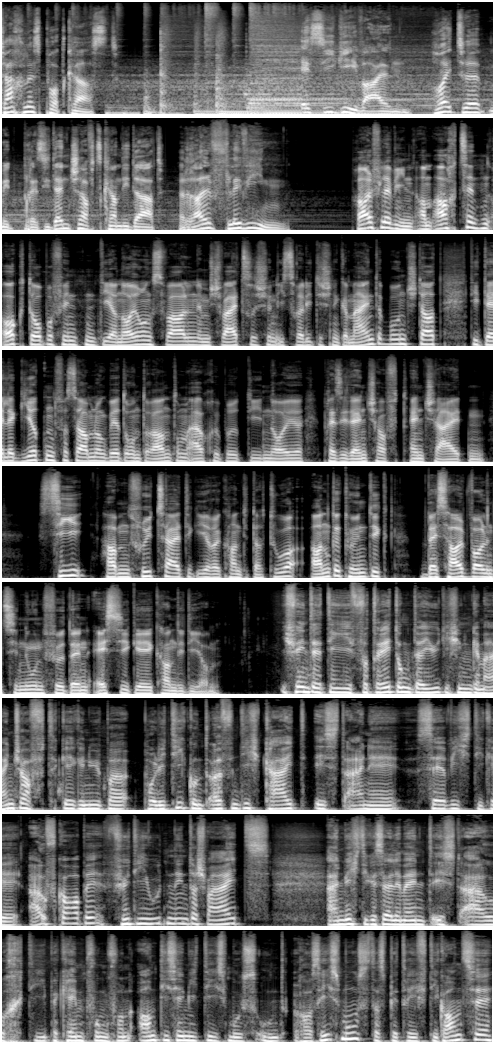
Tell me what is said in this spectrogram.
Tachles Podcast. SIG-Wahlen. Heute mit Präsidentschaftskandidat Ralf Levin. Ralf Levin, am 18. Oktober finden die Erneuerungswahlen im Schweizerischen Israelitischen Gemeindebund statt. Die Delegiertenversammlung wird unter anderem auch über die neue Präsidentschaft entscheiden. Sie haben frühzeitig Ihre Kandidatur angekündigt. Weshalb wollen Sie nun für den SIG kandidieren? Ich finde, die Vertretung der jüdischen Gemeinschaft gegenüber Politik und Öffentlichkeit ist eine sehr wichtige Aufgabe für die Juden in der Schweiz. Ein wichtiges Element ist auch die Bekämpfung von Antisemitismus und Rassismus. Das betrifft die ganze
